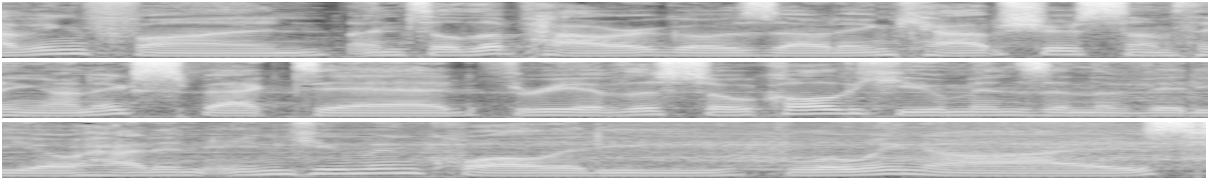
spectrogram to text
having fun until the power goes out and captures something unexpected. Three of the so-called humans in the video had an inhuman quality, glowing eyes.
